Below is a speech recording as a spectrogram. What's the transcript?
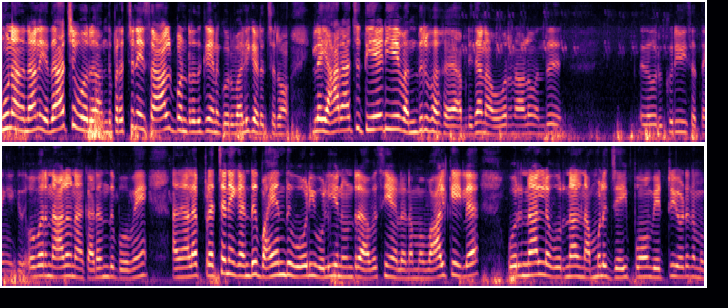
மூணாவது நாள் ஏதாச்சும் ஒரு அந்த பிரச்சனையை சால்வ் பண்ணுறதுக்கு எனக்கு ஒரு வழி கிடச்சிரும். இல்லை யாராச்சும் தேடியே வந்துருவாங்க. அப்படி தான் நான் ஒவ்வொரு நாளும் வந்து ஏதோ ஒரு குருவி சத்தம் கேட்குது ஒவ்வொரு நாளும் நான் கடந்து போவேன். அதனால் பிரச்சனை கண்டு பயந்து ஓடி ஒளியணுன்ற அவசியம் இல்லை. நம்ம வாழ்க்கையில் ஒரு நாளில் ஒரு நாள் நம்மளும் ஜெயிப்போம். வெற்றியோடு நம்ம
